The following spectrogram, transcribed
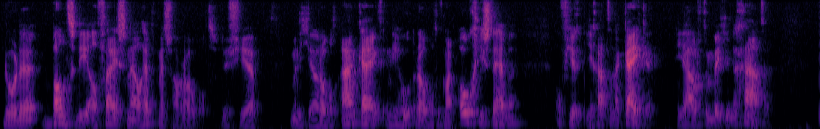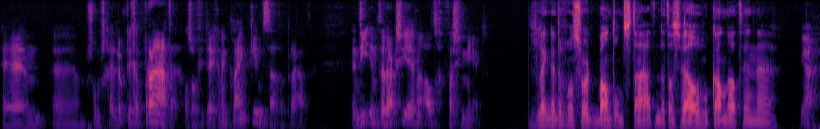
door de band die je al vrij snel hebt met zo'n robot. Dus je, op het moment dat je een robot aankijkt en die robot hoeft maar oogjes te hebben, of je, je gaat er naar kijken. En je houdt het een beetje in de gaten. En uh, soms ga je er ook tegen praten, alsof je tegen een klein kind staat te praten. En die interactie heeft me altijd gefascineerd. Dus het lijkt net of er een soort band ontstaat. En dat was wel, hoe kan dat? En, uh... Ja,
